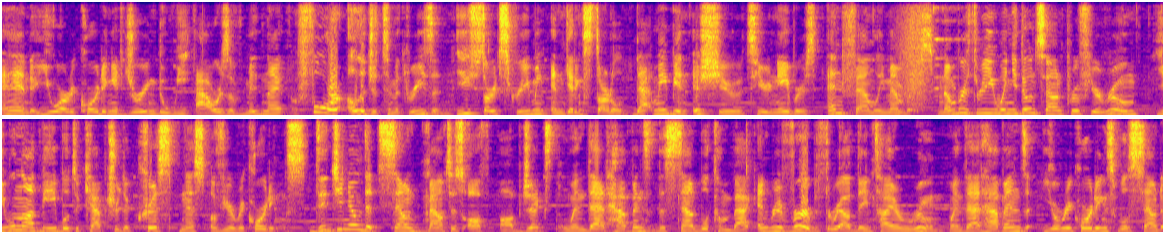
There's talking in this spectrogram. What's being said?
and you are recording it during the wee hours of midnight for a legitimate reason. You start screaming and getting startled. That may be an issue to your neighbors and family members. Number 3, when you don't soundproof your room, you will not be able to capture the crispness of your recordings. Did you know that sound bounces off objects? When that happens, the sound will come back and reverb throughout the entire room. When that happens, your recordings will sound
